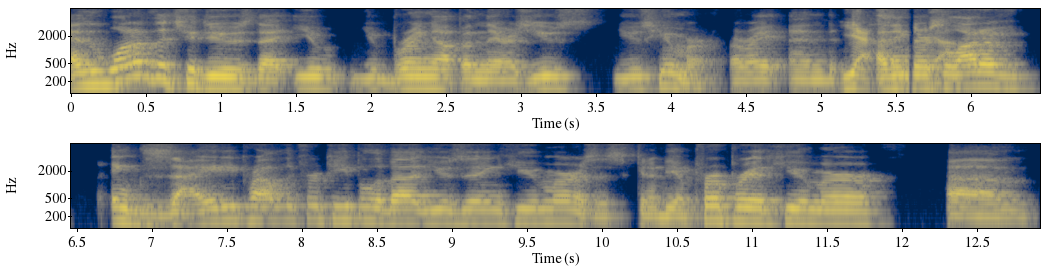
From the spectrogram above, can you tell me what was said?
and one of the to dos that you you bring up in there is use use humor. All right, and yes, I think there's yeah. a lot of anxiety probably for people about using humor. Is this going to be appropriate humor? Um,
